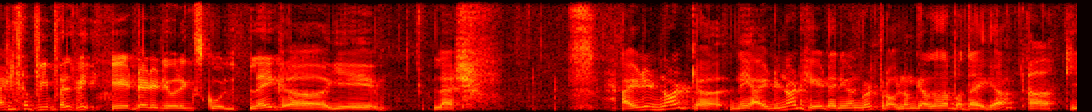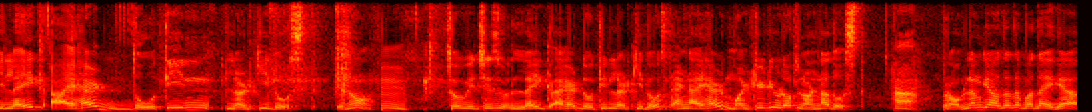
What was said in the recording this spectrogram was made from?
at the people we hated during school. like uh, ये lash I did not uh, नहीं I did not hate anyone but problem क्या होता था पता है क्या Uh. कि like I had दो तीन लड़की दोस्त you know so which is like I had दो तीन लड़की दोस्त and I had multitude of लौंडा दोस्त हाँ प्रॉब्लम क्या होता था पता है क्या?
